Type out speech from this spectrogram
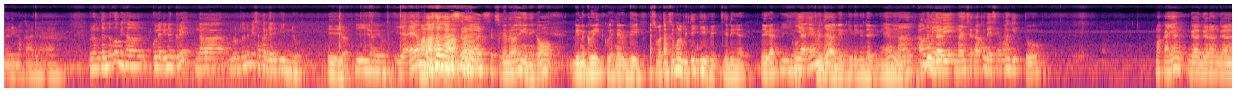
menerima keadaan Belum tentu kok bisa kuliah di negeri nggak belum tentu bisa kerja di Indo. Iya. Iya yuk. ya emang Malah, malah asu, saya- asu. skenario-nya gini, kamu di negeri, kuliah di negeri, ekspektasimu lebih tinggi, Fik, jadinya. Iya kan? Iya. iya emang Kerja kayak gini, kerja gini. emang Oh, aku nanti- dari mindset aku dari SMA gitu makanya gara-gara nggak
